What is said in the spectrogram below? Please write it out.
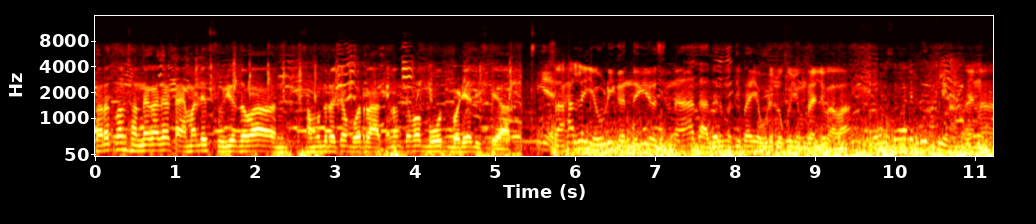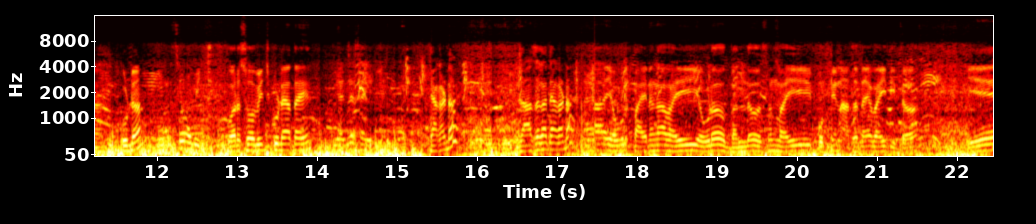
खरंच पण संध्याकाळच्या टायमाला सूर्य जेव्हा समुद्राच्या वर राहते ना तेव्हा बहुत बढिया दिसते यार. सहाला एवढी गंदगी असू ना दादरमध्ये बाई एवढे लोक येऊन राहिले बाबा. आहे ना. कुठं? वर्सोवा बीच वर्सो बीच कुठे आता हे? साईडला त्याकडं? जायचं का त्याकडं? हा, एवढं पाहिलं का भाई एवढं गंध असून भाई पोट्टे नाचत आहे भाई तिथं. ये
